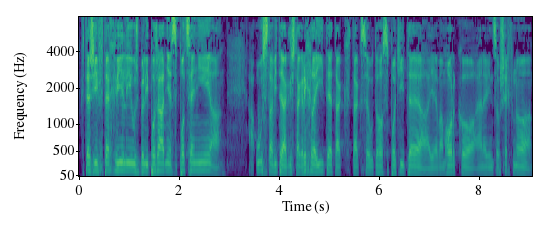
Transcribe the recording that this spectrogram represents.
kteří v té chvíli už byli pořádně spocení a, a ústa, víte, jak když tak rychle jíte, tak, tak se u toho spotíte a je vám horko a já nevím co všechno. A,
